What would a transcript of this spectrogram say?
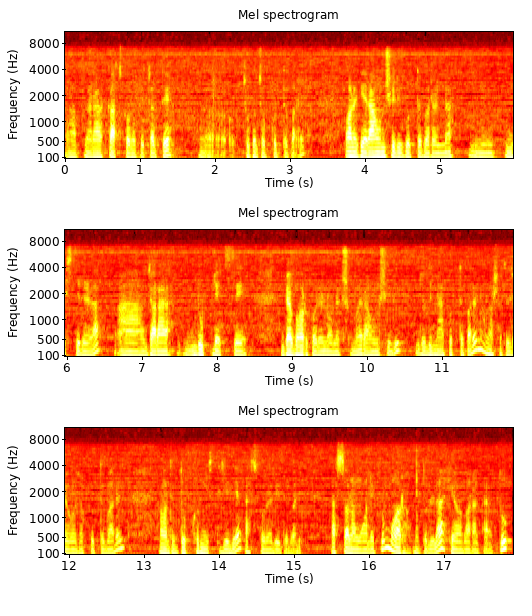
আপনারা কাজ করাতে চাতে যোগাযোগ করতে পারেন। অনেকে রাউন্ড সিঁড়ি করতে পারেন না মিস্ত্রিরা। যারা ডুপ্লেক্সে ব্যবহার করেন অনেক সময় রাউন্ড সিঁড়ি যদি না করতে পারেন, আমার সাথে যোগাযোগ করতে পারেন। আমাদের দক্ষ মিস্ত্রি দিয়ে কাজ করে দিতে পারি। আসসালামু আলাইকুম ওয়া রাহমাতুল্লাহি ওয়া বারাকাতুহু।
